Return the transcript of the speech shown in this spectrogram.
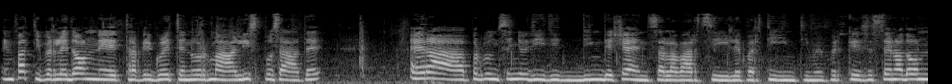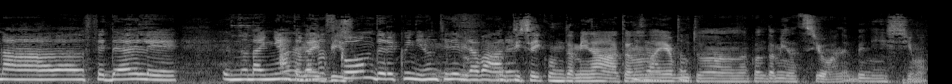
E infatti per le donne, tra virgolette, normali, sposate, era proprio un segno di, di- di indecenza lavarsi le parti intime, perché se sei una donna fedele non hai niente Ah, non da hai nascondere, quindi non ti devi lavare. non ti sei contaminata, non hai Esatto. avuto una, una contaminazione, benissimo.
